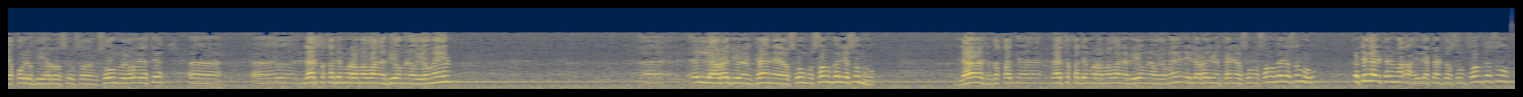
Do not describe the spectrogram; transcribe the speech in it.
يقول فيه الرسول صلى الله عليه وسلم صوموا لرؤيته آه، آه، لا تقدموا رمضان بيوم أو يومين. إلا رجلا كان يصوم صوم فليصمه لا تتقدم لا تقدم رمضان بيوم أو يومين إلا رجلا كان يصوم صوم فليصومه. فكذلك المرأة إذا كانت تصوم صوم تصوم.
